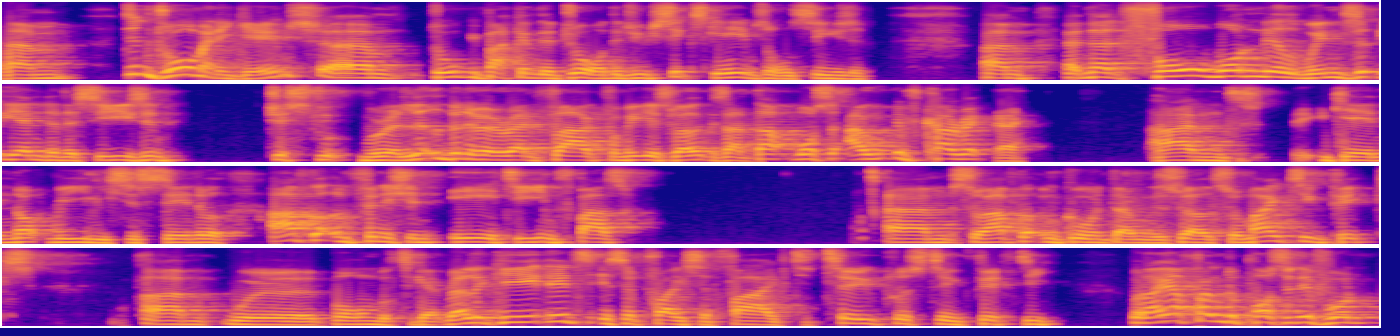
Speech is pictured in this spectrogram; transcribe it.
Um, didn't draw many games. Um, don't be back in the draw. They drew six games all season. Um, and then four 1 0 wins at the end of the season just were a little bit of a red flag for me as well, because that was out of character and again, not really sustainable. I've got them finishing 18th, Baz. Um, so I've got them going down as well. So my two picks um, were Bournemouth to get relegated. It's a price of five to two plus 250. But I have found a positive one.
